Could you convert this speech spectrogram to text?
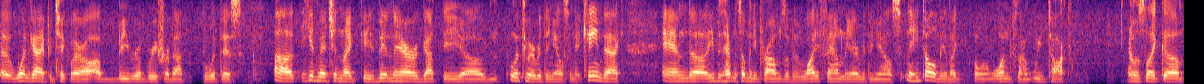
Uh, one guy in particular, I'll, I'll be real brief about with this. Uh, he had mentioned like he'd been there, got the uh, went through everything else, and it came back, and uh, he was having so many problems with his wife, family, everything else. And he told me like uh, one time we talked, it was like. Um,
